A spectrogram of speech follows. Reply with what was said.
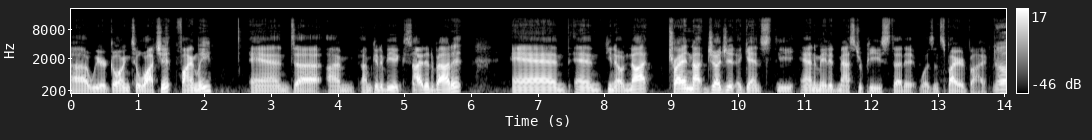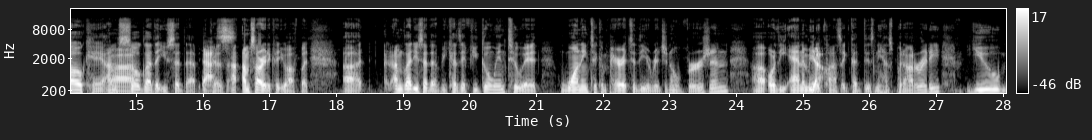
uh, we are going to watch it finally. And uh, i'm i'm going to be excited about it. And and you know not try and not judge it against the animated masterpiece that it was inspired by. Okay, I'm uh, so glad that you said that because yes. I, am sorry to cut you off, but uh, I'm glad you said that because if you go into it wanting to compare it to the original version uh, or the animated yeah. classic that Disney has put out already, you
